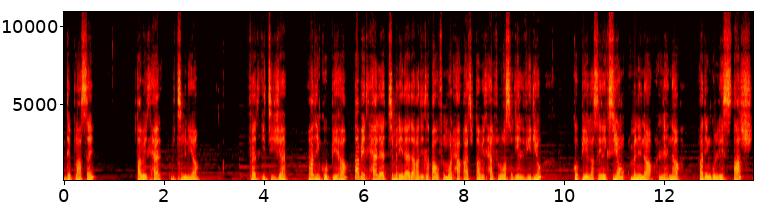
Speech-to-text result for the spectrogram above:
déplacer بطبيعة الحال بثمانية في هذا الاتجاه غادي نكوبيها. بطبيعة الحال هذا التمرين هذا غادي تلقاوه في الملحقات بطبيعة الحال في الوصف ديال الفيديو. copier la sélection من هنا لهنا. غادي نقول ليه 16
